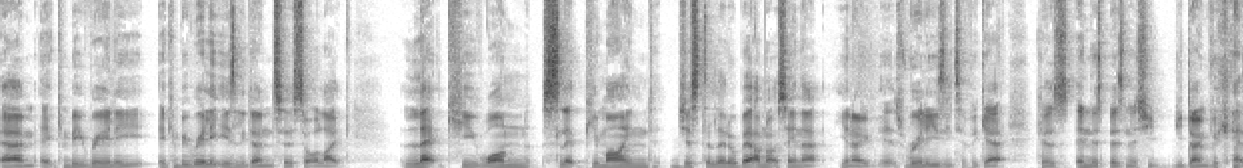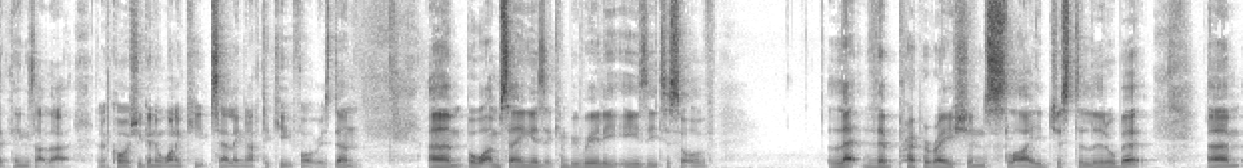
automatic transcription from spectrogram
um, it can be really it can be really easily done to sort of like let Q1 slip your mind just a little bit. I'm not saying that, you know, it's really easy to forget because in this business you you don't forget things like that. And of course you're going to want to keep selling after Q4 is done. Um, but what I'm saying is it can be really easy to sort of let the preparation slide just a little bit. Um,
